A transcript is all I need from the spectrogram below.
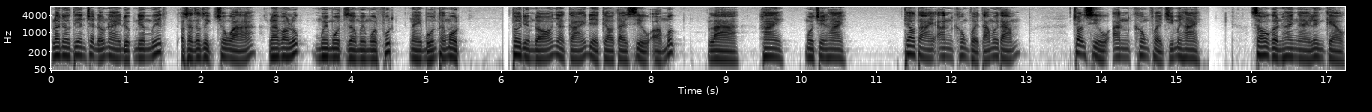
Lần đầu tiên trận đấu này được niêm yết ở sàn giao dịch châu Á là vào lúc 11 giờ 11 phút ngày 4 tháng 1. Thời điểm đó nhà cái để kèo tài xỉu ở mức là 2, 1 trên 2. Theo tài ăn 0,88, chọn xỉu ăn 0,92. Sau gần 2 ngày lên kèo,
